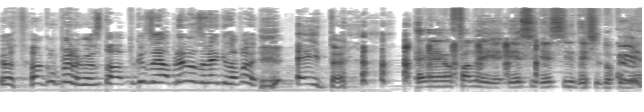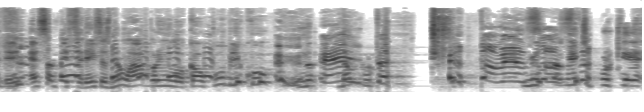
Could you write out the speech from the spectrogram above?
Eu tô acompanhando os tópicos e abrindo os links eu falei, eita! É, eu falei, esse, esse, esse documento, essas referências não abrem em local público. Não, Eita! Eu um justamente porque,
